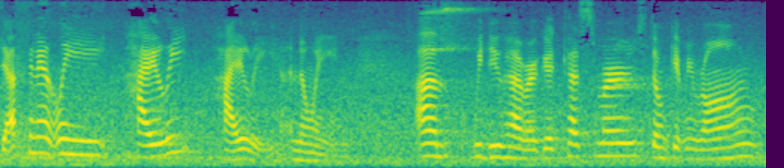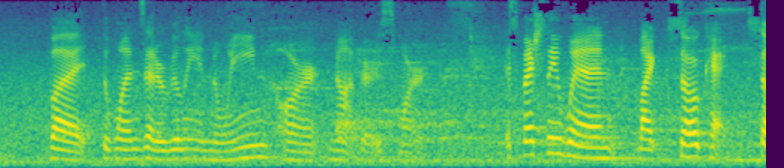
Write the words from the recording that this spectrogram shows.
definitely highly, highly annoying. Um, we do have our good customers, don't get me wrong but the ones that are really annoying are not very smart. Especially when, like, so, okay, so,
